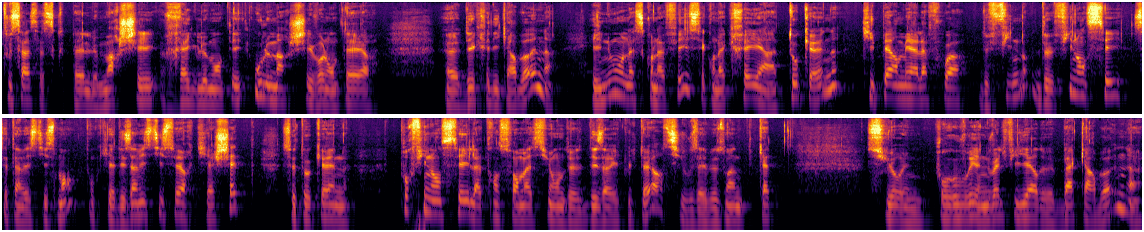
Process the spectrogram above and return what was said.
Tout ça, ça s'appelle le marché réglementé ou le marché volontaire euh, des crédits carbone. Et nous, on a, ce qu'on a fait, c'est qu'on a créé un token qui permet à la fois de, fin- de financer cet investissement. Donc il y a des investisseurs qui achètent ce token pour financer la transformation de- des agriculteurs. Si vous avez besoin de quatre- sur une, pour ouvrir une nouvelle filière de bas carbone,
